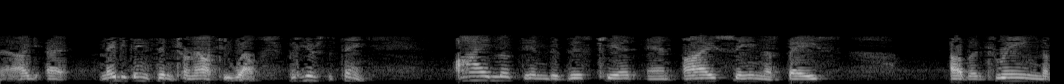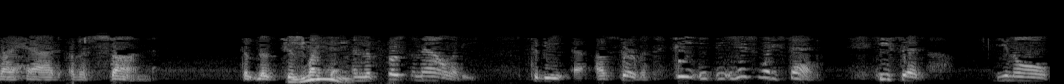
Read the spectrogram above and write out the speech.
I, I, maybe things didn't turn out too well but here's the thing I looked into this kid and I seen the face of a dream that I had of a son that looked just like Mm. that, and the personality to be uh, of service. See, it, it- here's what he said. He said, you know,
